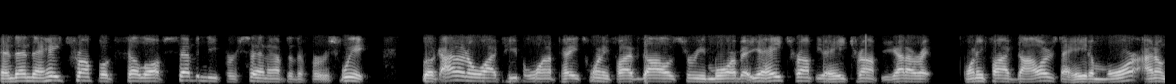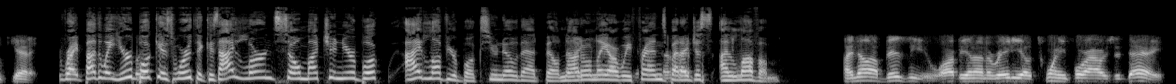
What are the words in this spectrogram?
And then the Hate Trump book fell off 70% after the first week. Look, I don't know why people want to pay $25 to read more, but you hate Trump, you hate Trump. You got to write $25 to hate him more? I don't get it. Right. By the way, your book is worth it because I learned so much in your book. I love your books. You know that, Bill. Not only are we friends, but I just, I love them. I know how busy you are being on the radio 24 hours a day.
